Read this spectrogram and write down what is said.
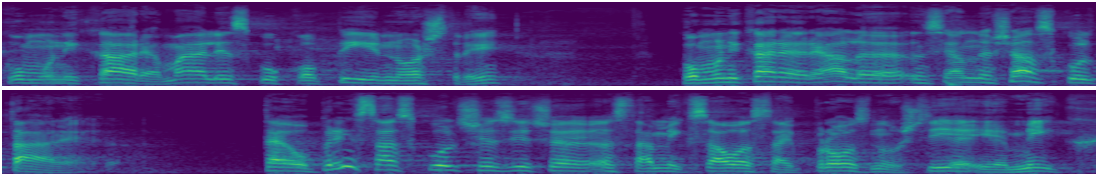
comunicarea, mai ales cu copiii noștri. Comunicarea reală înseamnă și ascultare. Te-ai oprit să ascult ce zice ăsta mic sau ăsta e prost, nu știe, e mic,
